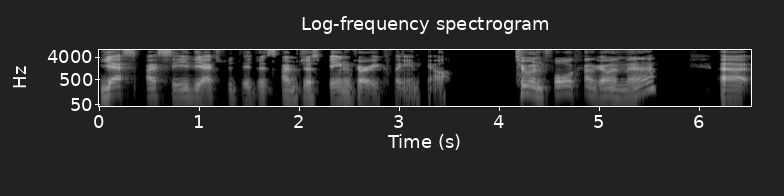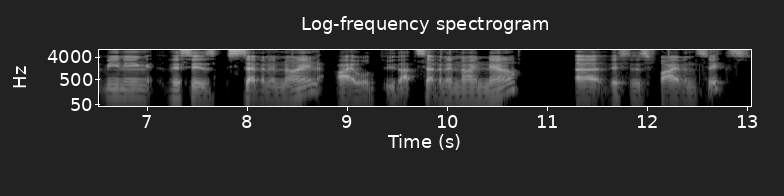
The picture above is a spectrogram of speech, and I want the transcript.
yes, I see the extra digits. I'm just being very clean here. 2 and 4 can't go in there, uh, meaning this is 7 and 9. I will do that 7 and 9 now. Uh, this is 5 and 6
